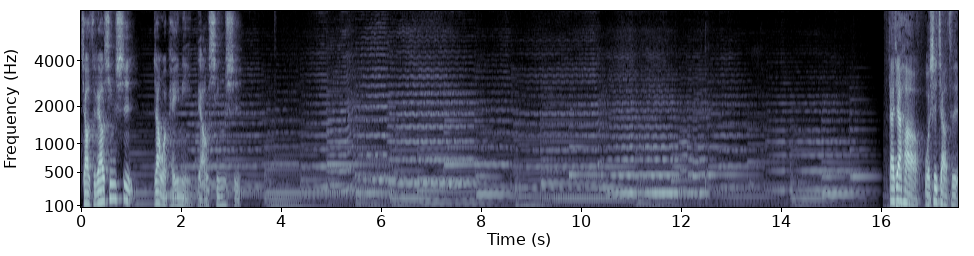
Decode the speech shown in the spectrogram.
饺子聊心事，让我陪你聊心事。大家好，我是饺子。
